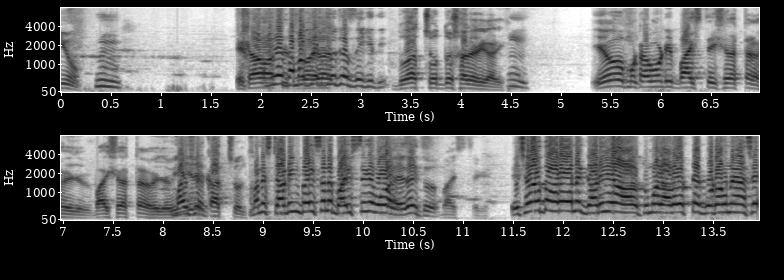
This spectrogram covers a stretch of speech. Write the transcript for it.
নিউ হুম। এটাও হাজার চোদ্দ সালের গাড়ি। হুম। এও মোটামুটি বাইশ তেইশ হাজার টাকা হয়ে যাবে বাইশ হাজার টাকা হয়ে যাবে কাজ চলছে। মানে স্টার্টিং প্রাইস হলে বাইশ থেকে পাওয়া যায় তাই তো? বাইশ থেকে। এছাড়াও তো আরও অনেক গাড়ি তোমার আরও একটা গোডাউনে আছে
